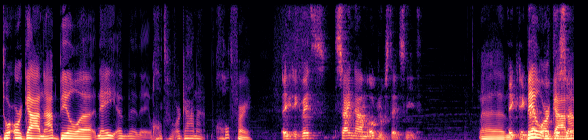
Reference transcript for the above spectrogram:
door Organa, Bill... nee, nee, god, Organa, godver. ik, ik weet zijn naam ook nog steeds niet. Ik- ik Bill Organa.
